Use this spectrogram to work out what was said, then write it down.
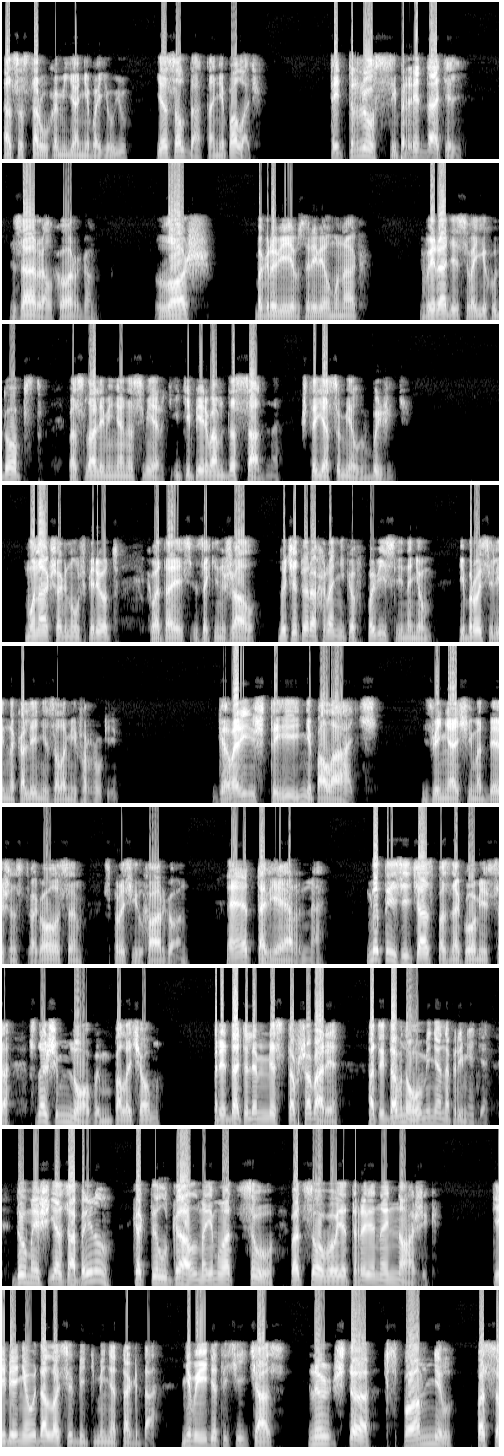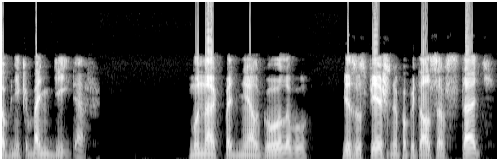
а со старухами я не воюю. Я солдат, а не палач. — Ты трус и предатель! — заорал Хорган. — Ложь! — багровее взревел Мунак. — Вы ради своих удобств послали меня на смерть, и теперь вам досадно, что я сумел выжить. Мунак шагнул вперед, хватаясь за кинжал, но четверо охранников повисли на нем и бросили на колени, заломив руки. — Говоришь ты, не палач! — звенящим от бешенства голосом спросил Харгон. — Это верно. Но ты сейчас познакомишься с нашим новым палачом, предателем места в Шаваре, а ты давно у меня на примете. Думаешь, я забыл, как ты лгал моему отцу, подсовывая травяной ножик? Тебе не удалось убить меня тогда, не выйдет и сейчас. Ну что, вспомнил, пособник бандитов?» Мунак поднял голову, безуспешно попытался встать,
